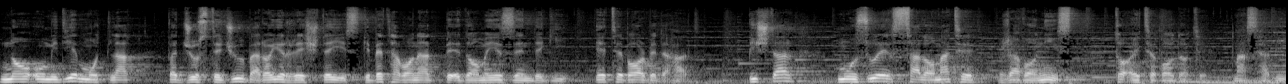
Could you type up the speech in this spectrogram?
ناامیدی مطلق و جستجو برای رشته است که بتواند به ادامه زندگی اعتبار بدهد. بیشتر موضوع سلامت روانی است تا اعتقادات مذهبی.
